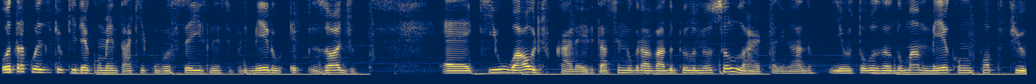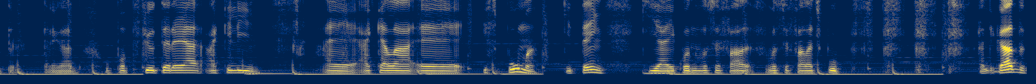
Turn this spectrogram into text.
Outra coisa que eu queria comentar aqui com vocês nesse primeiro episódio é que o áudio, cara, ele tá sendo gravado pelo meu celular, tá ligado? E eu tô usando uma meia como pop filter, tá ligado? O pop filter é aquele é, aquela é, espuma que tem, que aí quando você fala, você fala tipo tá ligado?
